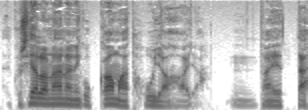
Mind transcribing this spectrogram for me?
että kun siellä on aina niin kuin kamat hujahaja, Mm. tai että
